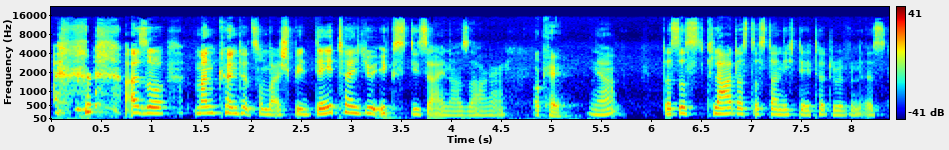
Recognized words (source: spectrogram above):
also man könnte zum Beispiel Data UX Designer sagen. Okay. Ja. Das ist klar, dass das da nicht data-driven ist.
